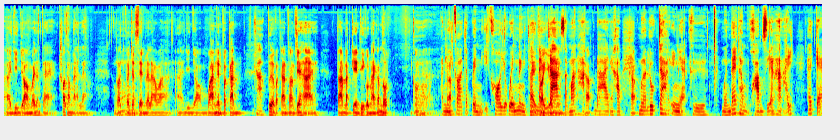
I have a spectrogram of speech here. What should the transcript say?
อ่ายินยอมไว้ตั้งแต่เข้าทำงานแล้ว ก็อ๋อก็จะเซ็นไว้แล้วว่าอ่ายินยอมวางเงินประกันครับเพื่อประกันความเสียหายตามหลักเกณฑ์ที่กฎหมายกำหนดก็าอันนี้ครับก็จะเป็นอีกข้อยกเว้นหนึ่งใช่ที่ข้นาอยยกเว้นจ้างหนึ่งสามารถหักครับได้นะครับครับ เมื่อลูกจ้างเองเนี่ยคือเหมือนได้ทำความเสียหายให้แก่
